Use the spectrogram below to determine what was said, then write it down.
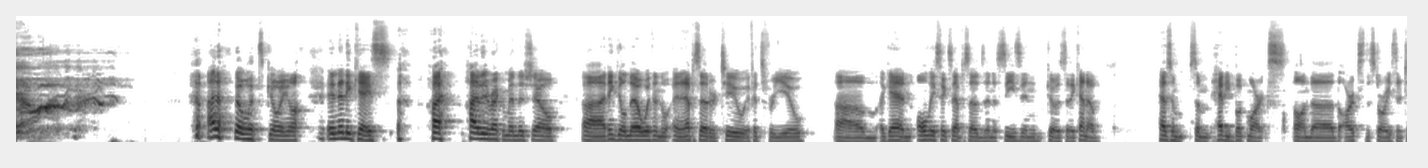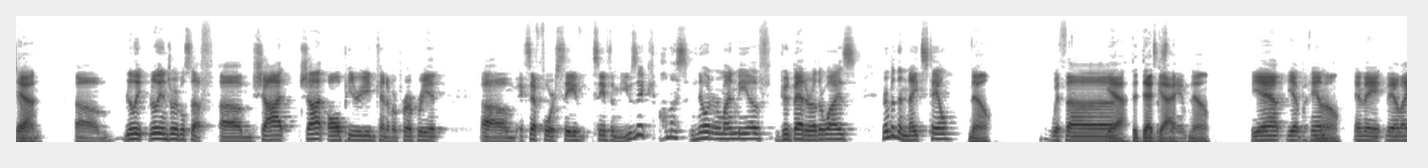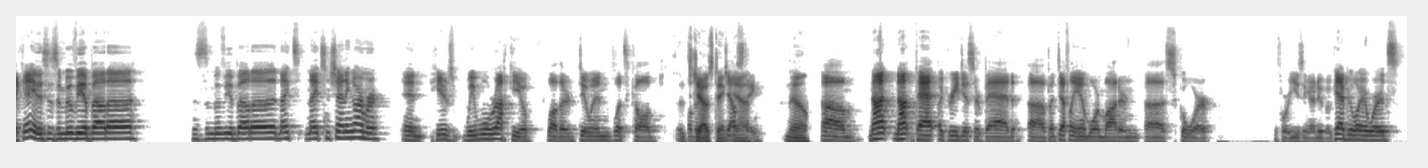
I don't know what's going on. In any case, I highly recommend the show. Uh, I think you'll know within an episode or two if it's for you. Um, again, only six episodes in a season goes, so they kind of have some some heavy bookmarks on the the arcs the stories they're telling. Um, really, really enjoyable stuff. Um, shot, shot all period, kind of appropriate. Um, except for save save the music. Almost, you know what it reminded me of? Good, bad, or otherwise. Remember the Knight's Tale No, with uh yeah, the dead guy. No, yeah, yep, with him. no. And they they're like, hey, this is a movie about uh this is a movie about uh knights knights in shining armor, and here's we will rock you while they're doing what's called It's jousting. Jousting. Yeah. No. Um, not not that egregious or bad, uh, but definitely a more modern uh score. If we're using our new vocabulary words,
